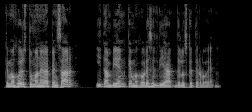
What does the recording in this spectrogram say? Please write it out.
que mejores tu manera de pensar y también que mejores el día de los que te rodean.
